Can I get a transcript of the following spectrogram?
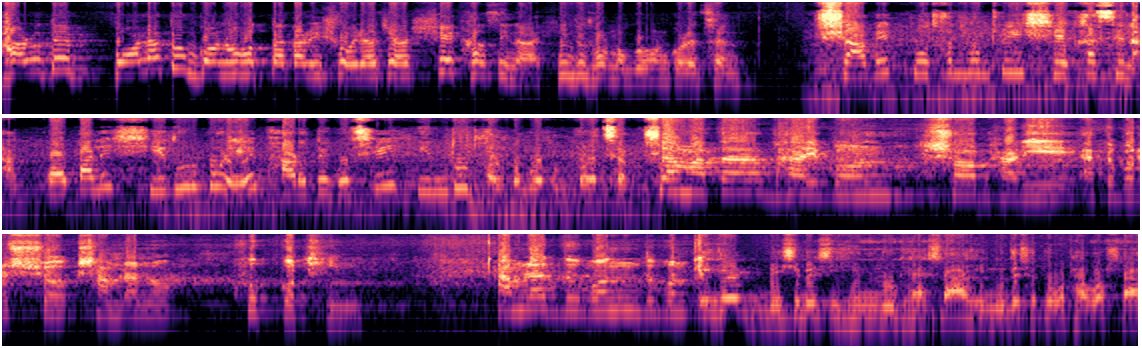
ভারতে পলাতক গণহত্যাকারী স্বৈরাচার শেখ হাসিনা হিন্দু ধর্ম গ্রহণ করেছেন। সাবেক প্রধানমন্ত্রী শেখ হাসিনা কপালে সিঁদুর পরে ভারতে বসে হিন্দু ধর্ম গ্রহণ করেছেন। মাতা ভাই বোন সব হারিয়ে এত বড় শোক সামলানো খুব কঠিন। আমরা দু বোন দু বোনকে এই যে বেশি বেশি হিন্দু ঘেঁষা হিন্দুদের সাথে ওঠা বসা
